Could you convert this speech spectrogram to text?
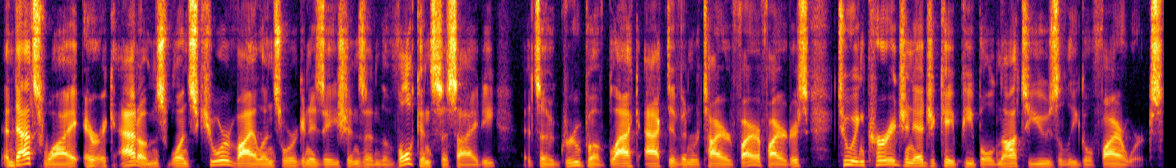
And that's why Eric Adams wants Cure Violence organizations and the Vulcan Society, it's a group of black active and retired firefighters, to encourage and educate people not to use illegal fireworks.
